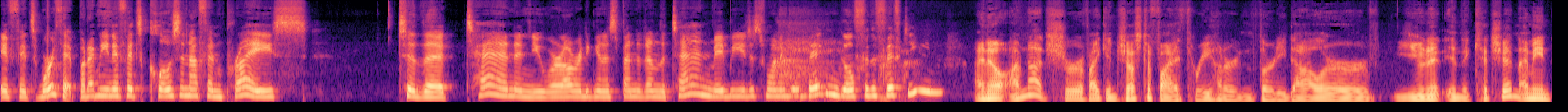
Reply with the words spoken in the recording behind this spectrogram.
if it's worth it. But I mean, if it's close enough in price to the 10 and you were already going to spend it on the 10, maybe you just want to go big and go for the 15. I know. I'm not sure if I can justify a $330 unit in the kitchen. I mean,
